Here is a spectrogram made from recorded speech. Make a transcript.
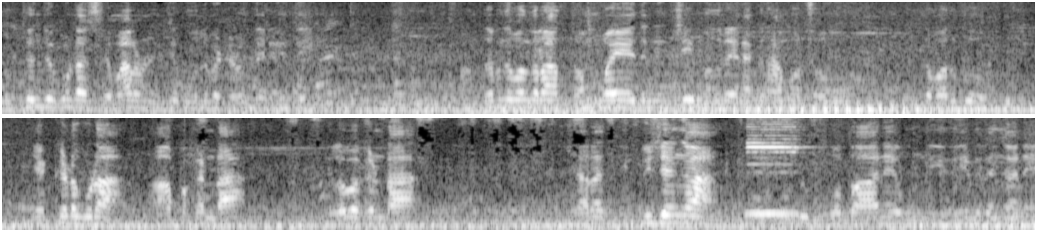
గుర్తించకుండా శివాల నుంచి మొదలుపెట్టడం జరిగింది. పంతొమ్మిది వందల తొంభై ఐదు నుంచి మొదలైన గ్రామోత్సవం ఇంతవరకు ఎక్కడ కూడా ఆపకుండా నిలవకుండా చాలా దిగ్విజయంగా ముందుకు పోతానే ఉంది. ఇదే విధంగానే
